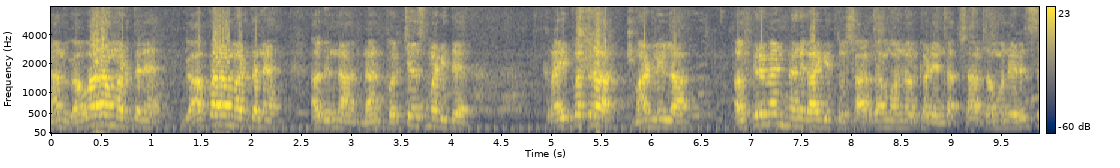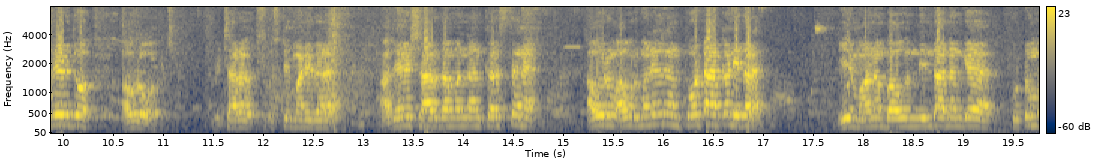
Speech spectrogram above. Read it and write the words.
ನಾನು ವ್ಯವಹಾರ ಮಾಡ್ತೇನೆ, ವ್ಯಾಪಾರ ಮಾಡ್ತೇನೆ. ಅದನ್ನ ನಾನು ಪರ್ಚೇಸ್ ಮಾಡಿದ್ದೆ. ಕ್ರಯಪತ್ರ ಮಾಡಲಿಲ್ಲ. ಅಗ್ರಿಮೆಂಟ್ ನನಗಾಗಿತ್ತು ಶಾರದಾಮ್ಮನವ್ರ ಕಡೆಯಿಂದ. ಶಾರದಾಮ್ಮನ ಹೆಸರು ಹಿಡಿದು ಅವರು ವಿಚಾರ ಸೃಷ್ಟಿ ಮಾಡಿದ್ದಾರೆ. ಅದೇ ಶಾರದಮ್ಮನ್ ನಾನು ಕರೆಸ್ತೇನೆ. ಅವರು, ಅವ್ರ ಮನೇಲಿ ನಾನು ಫೋಟೋ ಹಾಕೊಂಡಿದ್ದಾರೆ. ಈ ಮಾನಭಾವದಿಂದ ನನಗೆ ಕುಟುಂಬ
